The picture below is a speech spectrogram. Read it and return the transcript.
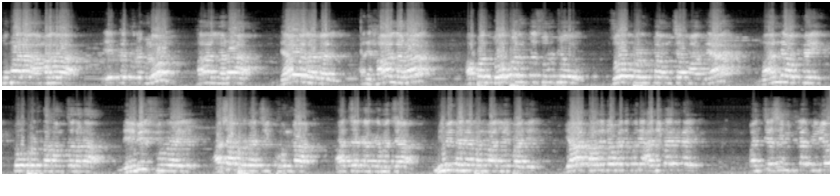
तुम्हाला आम्हाला एकत्र मिळून हा लढा द्यावा लागेल. आणि हा लढा आपण तोपर्यंत सुरू ठेवू जोपर्यंत आमच्या मागण्या मान्य होत नाही तोपर्यंत आमचा लढा नेहमीच सुरू राहील. अशा प्रकारची खूनगाठ आजच्या कार्यक्रमाच्या निमित्ताने आपण मानली पाहिजे. या तालुक्यामध्ये कोणी अधिकारी नाही. पंचायत समितीला व्हिडिओ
